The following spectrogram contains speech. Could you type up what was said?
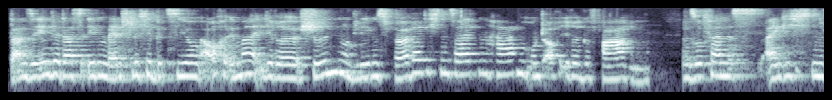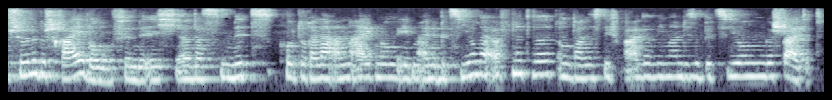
dann sehen wir, dass eben menschliche Beziehungen auch immer ihre schönen und lebensförderlichen Seiten haben und auch ihre Gefahren. Insofern ist eigentlich eine schöne Beschreibung, finde ich, äh, dass mit kultureller Aneignung eben eine Beziehung eröffnet wird und dann ist die Frage, wie man diese Beziehung gestaltet.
